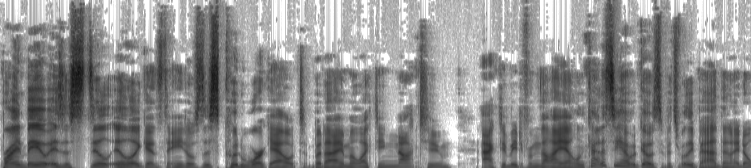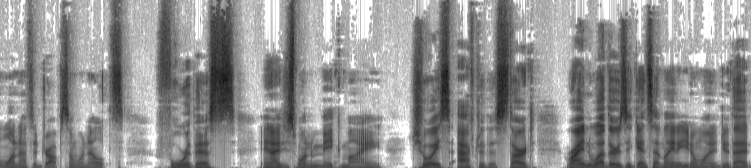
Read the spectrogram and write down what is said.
Brayan Bello is still ill against the Angels. This could work out, but I'm electing not to activate it from the IL and kind of see how it goes. If it's really bad, then I don't want to have to drop someone else for this, and I just want to make my choice after the start. Ryan Weathers against Atlanta, you don't want to do that.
